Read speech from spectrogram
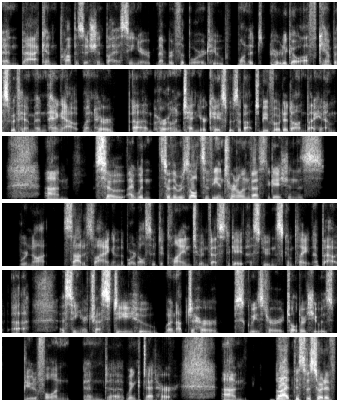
and back and propositioned by a senior member of the board who wanted her to go off campus with him and hang out when her um, her own tenure case was about to be voted on by him. Um, so I wouldn't. So the results of the internal investigations were not satisfying, and the board also declined to investigate a student's complaint about uh, a senior trustee who went up to her, squeezed her, told her she was beautiful, and and uh, winked at her. Um, but this was sort of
